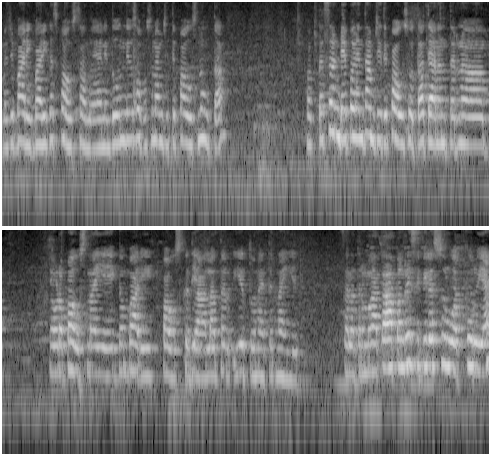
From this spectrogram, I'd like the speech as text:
म्हणजे बारीक बारीकच पाऊस चालू आहे. आणि दोन दिवसापासून आमच्या इथे पाऊस नव्हता. फक्त संडेपर्यंत आमच्या इथे पाऊस होता. त्यानंतर एवढा पाऊस नाही आहे एकदम बारीक पाऊस कधी आला तर येतो नाही तर नाही येत चला तर मग आता आपण रेसिपीला सुरुवात करूया.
